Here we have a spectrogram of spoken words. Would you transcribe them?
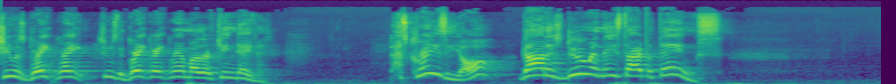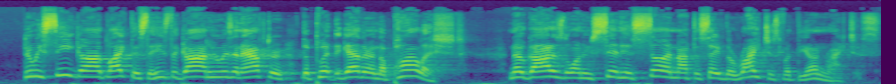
She was great, great, she was the great great grandmother of King David. That's crazy, y'all. God is doing these type of things. Do we see God like this? That He's the God who isn't after the put together and the polished. No, God is the one who sent his son not to save the righteous, but the unrighteous.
